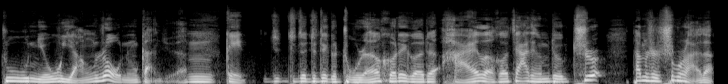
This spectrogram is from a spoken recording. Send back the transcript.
猪牛羊肉那种感觉，嗯，给就就就就这个主人和这个这孩子和家庭就吃，他们是吃不出来的。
